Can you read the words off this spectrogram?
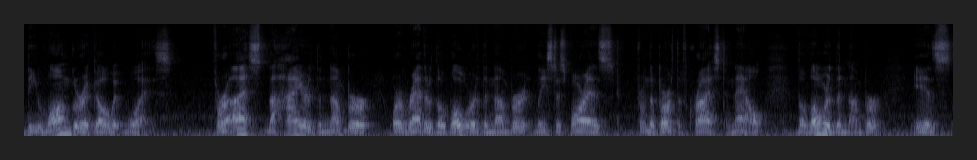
the longer ago it was. For us, the higher the number, or rather the lower the number, at least as far as from the birth of Christ to now, the lower the number is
